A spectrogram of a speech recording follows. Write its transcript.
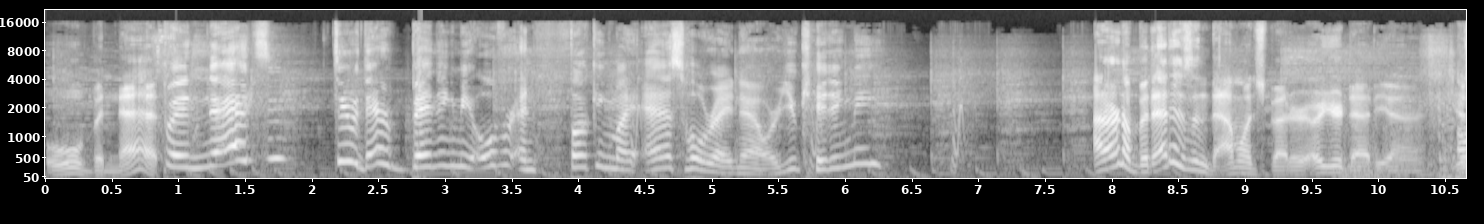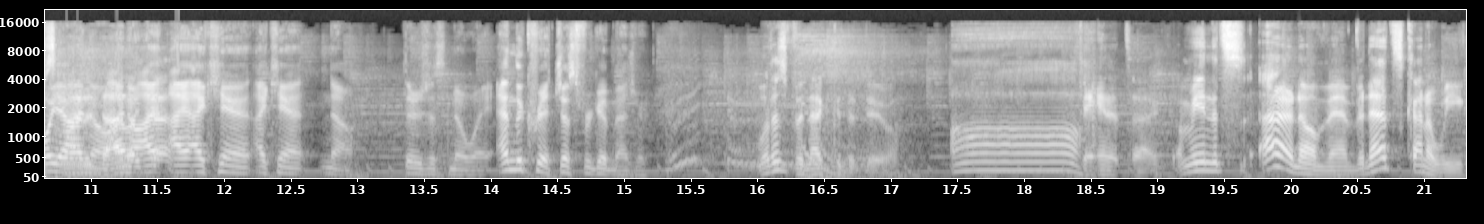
Oh, Banette. Banette? Dude, they're bending me over and fucking my asshole right now. Are you kidding me? I don't know, Banette isn't that much better. Oh, you're dead, yeah. You're oh yeah, I know. I know. like? I, I, I can't. I can't. No, there's just no way. And the crit, just for good measure. What is Banette gonna do? Ah. Chain attack. I mean, it's I don't know, man. Banette's kind of weak.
